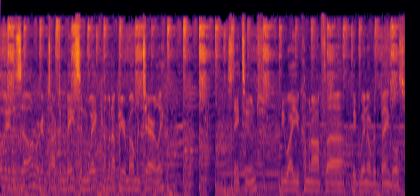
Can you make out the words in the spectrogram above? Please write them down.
Ben 97.5 and 1280 The Zone. We're going to talk to Masen Wake coming up here momentarily. Stay tuned. BYU coming off a big win over the Bengals.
